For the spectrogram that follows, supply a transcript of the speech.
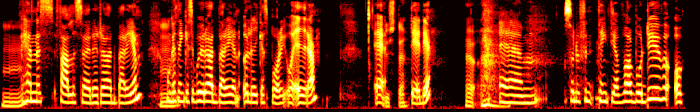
I Mm. hennes fall så är det Rödbergen. Hon Mm. kan tänka sig bo i Rödbergen, Ulrikasborg och Eira. Eh, Just det. det är det. Ja. Ehm, så nu fun- tänkte jag, var bor du och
